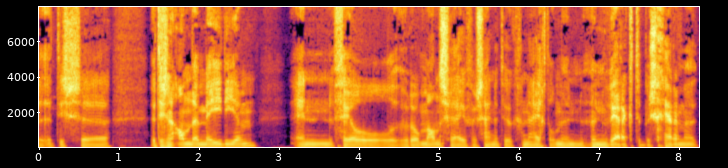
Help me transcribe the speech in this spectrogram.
Uh, het, is, uh, het is een ander medium. En veel romanschrijvers zijn natuurlijk geneigd om hun, hun werk te beschermen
